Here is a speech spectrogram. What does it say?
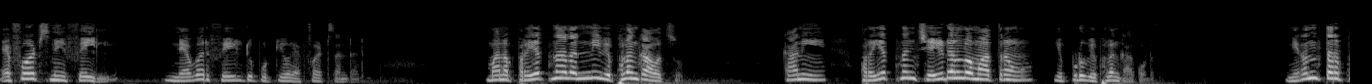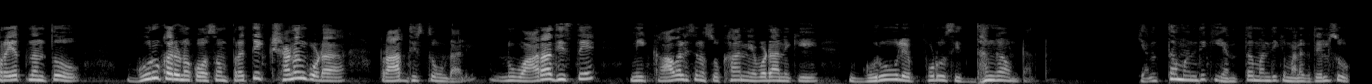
Efforts may fail never fail to put your efforts అంటారు మన ప్రయత్నాలన్నీ విఫలం కావచ్చు. కానీ ప్రయత్నం చేయడంలో మాత్రం ఎప్పుడూ విఫలం కాకూడదు. నిరంతర ప్రయత్నంతో గురుకరుణ కోసం ప్రతి క్షణం కూడా ప్రార్థిస్తూ ఉండాలి. నువ్వు ఆరాధిస్తే నీకు కావలసిన సుఖాన్ని ఇవ్వడానికి గురువులు ఎప్పుడూ సిద్ధంగా ఉంటారు. ఎంతమందికి ఎంతమందికి మనకు తెలుసు?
